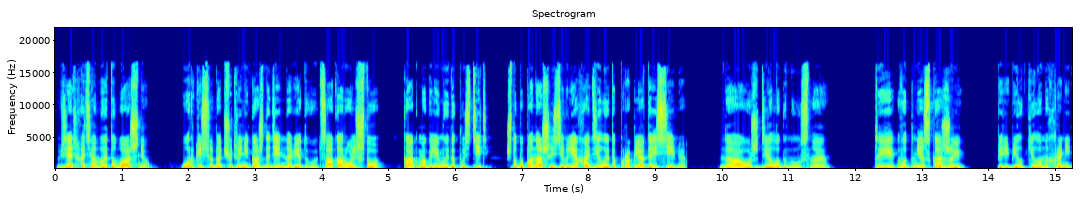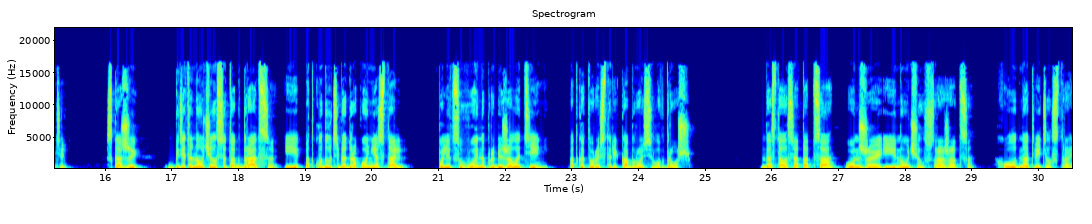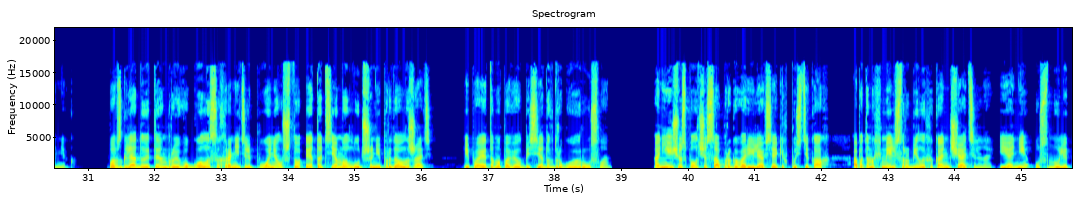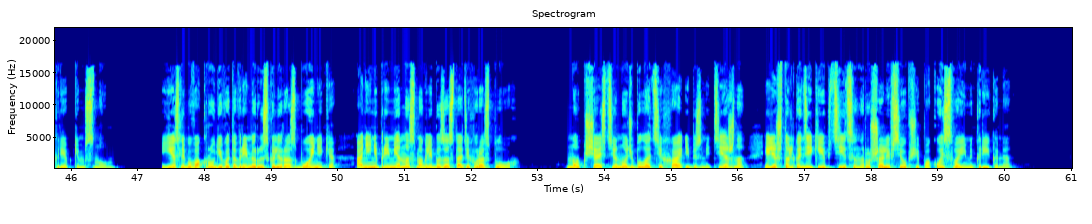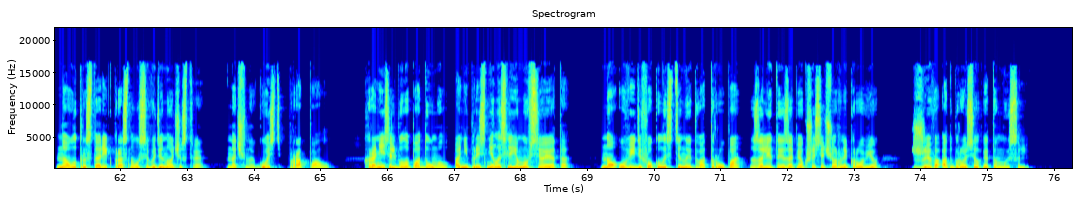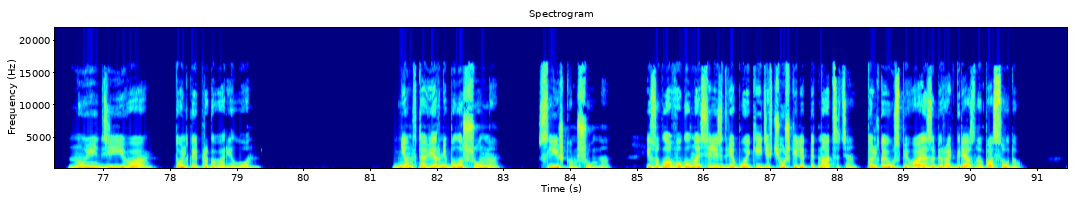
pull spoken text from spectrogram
Взять хотя бы эту башню. Орки сюда чуть ли не каждый день наведываются, а король что? Как могли мы допустить, чтобы по нашей земле ходило это проклятое семя? Да уж, дело гнусное. Ты вот мне скажи, перебил Килана-хранитель. Скажи, где ты научился так драться и откуда у тебя драконья сталь? По лицу воина пробежала тень, от которой старика бросила в дрожь. Достался от отца, он же и научил сражаться, холодно ответил странник. По взгляду и тембру его голоса хранитель понял, что эту тему лучше не продолжать, и поэтому повел беседу в другое русло. Они еще с полчаса проговорили о всяких пустяках, а потом хмель срубил их окончательно, и они уснули крепким сном. Если бы в округе в это время рыскали разбойники – они непременно смогли бы застать их врасплох. Но, к счастью, ночь была тиха и безмятежна, и лишь только дикие птицы нарушали всеобщий покой своими криками. Наутро старик проснулся в одиночестве. Ночной гость пропал. Хранитель было подумал, а не приснилось ли ему все это? Но, увидев около стены два трупа, залитые запекшейся черной кровью, живо отбросил эту мысль. «Ну и диво», — только и проговорил он. Днем в таверне было шумно. Слишком шумно. Из угла в угол носились две бойкие девчушки лет пятнадцати, только и успевая забирать грязную посуду.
